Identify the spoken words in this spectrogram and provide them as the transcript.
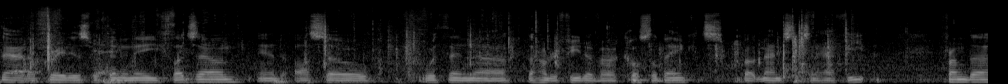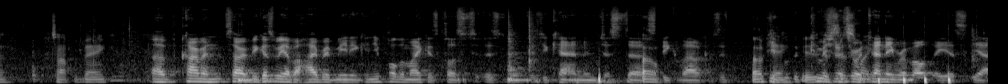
that upgrade is within an AE flood zone and also within uh, the 100 feet of a coastal bank. It's about 96 and a half feet from the top of bank. Uh, Carmen, sorry, because we have a hybrid meeting, can you pull the mic as close to- as, as you can and just uh, Oh. speak loud? Because Okay. the Is- is commissioners who are mic- attending remotely is, yeah.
